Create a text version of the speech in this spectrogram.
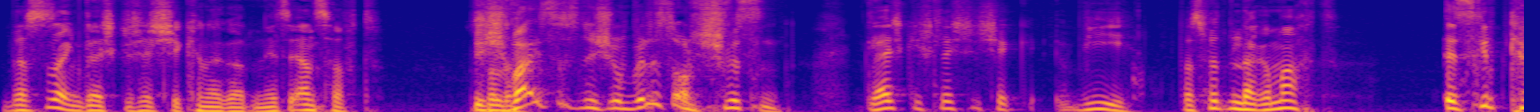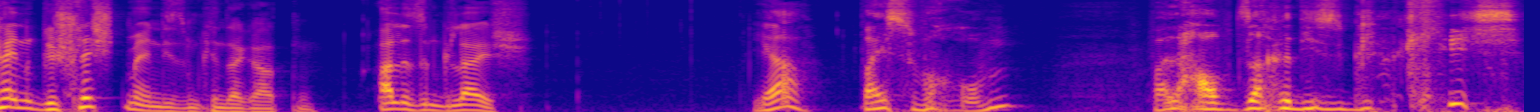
Was ist ein gleichgeschlechtlicher Kindergarten? Jetzt ernsthaft. Was Ich weiß es nicht und will es auch nicht wissen. Gleichgeschlechtlicher. Wie? Was wird denn da gemacht? Es gibt kein Geschlecht mehr in diesem Kindergarten. Alle sind gleich. Ja. Weißt du warum? Weil Hauptsache, die sind glücklich.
